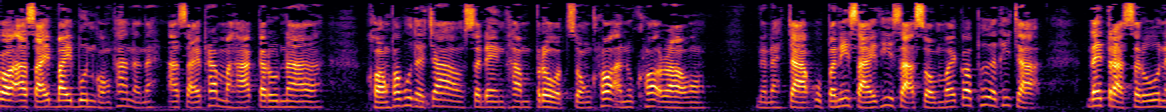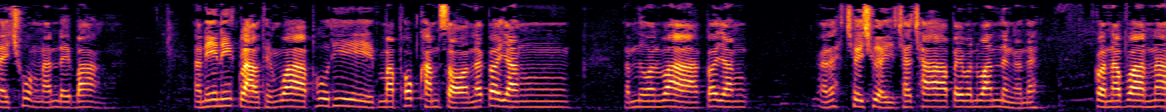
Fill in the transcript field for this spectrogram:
ก็อาศัยใบบุญของท่านนะนะอาศัยพระมหากรุณาของพระพุทธเจ้า แสดงธรรมโปรด สงเคราะห์อนุเคราะห์เราเนี่ยนะจากอุปนิสัยที่สะสมไว้ก็เพื่อที่จะได้ตรัสรู้ในช่วงนั้นได้บ้าง อันนี้นี่กล่าวถึงว่าผู้ที่มาพบคำสอนแล้วก็ยัง จำนวนว่าก็ยังอะไรเฉยเฉยช้าๆไปวันๆหนึ่งอะนะก็นับว่าน่า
